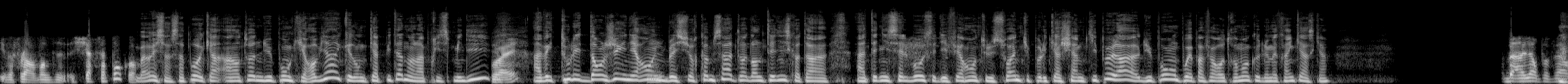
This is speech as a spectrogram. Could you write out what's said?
il va falloir vendre cher sa peau. Quoi. Bah oui, cher sa peau avec un, Antoine Dupont qui revient, qui est donc capitaine dans la prise midi, ouais. avec tous les dangers inhérents à une mm. blessure comme ça. Toi, dans le tennis, quand tu as un, tennis elbow, c'est différent, tu le soignes, tu peux le cacher un petit peu. Là, Dupont, on pouvait pas faire autrement que de lui mettre un casque. Hein. Ben là, on peut faire,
